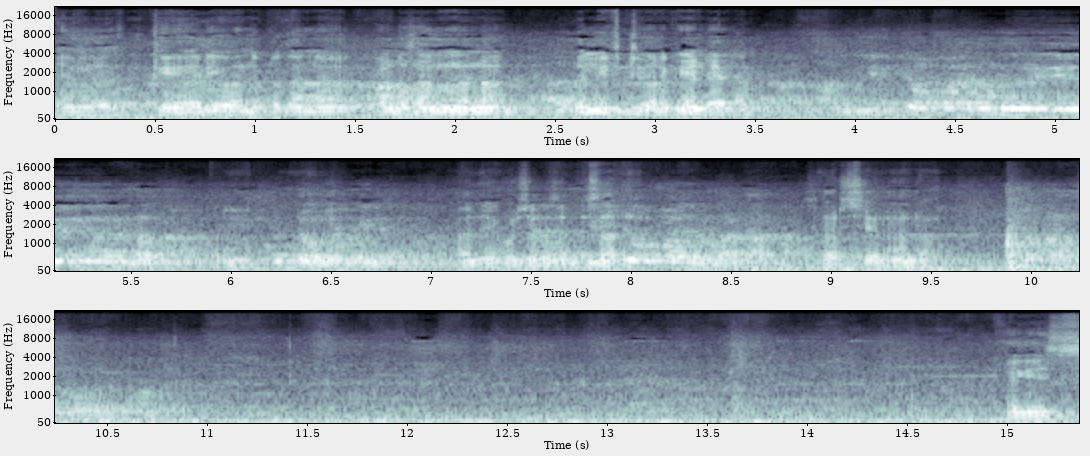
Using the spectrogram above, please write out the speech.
ഞങ്ങൾ കയറി വന്നപ്പോൾ തന്നെ കണ്ട സമയം തന്നെ ഒരു ലിഫ്റ്റ് വർക്കേണ്ടല്ല അതേ കുറിച്ചുള്ള സെർച്ച് ചെയ്യണോ ഗൈസ്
